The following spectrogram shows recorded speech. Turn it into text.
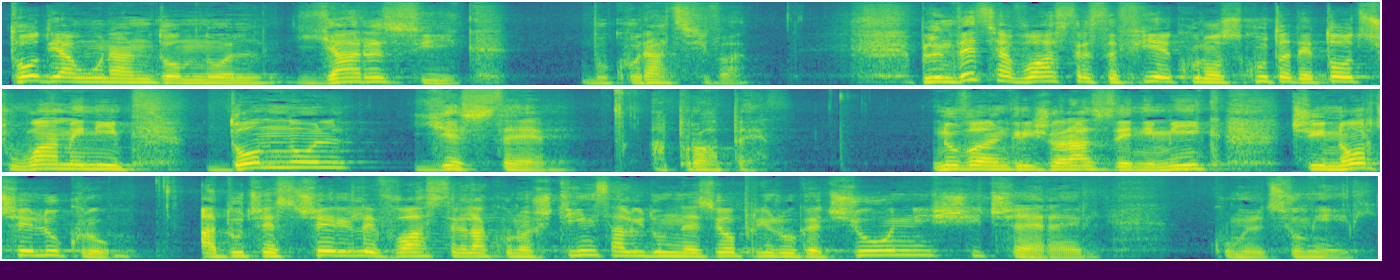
totdeauna în Domnul, iar zic, bucurați-vă. Blândețea voastră să fie cunoscută de toți oamenii. Domnul este aproape. Nu vă îngrijorați de nimic, ci în orice lucru aduceți cererile voastre la cunoștința lui Dumnezeu prin rugăciuni și cereri cu mulțumiri.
